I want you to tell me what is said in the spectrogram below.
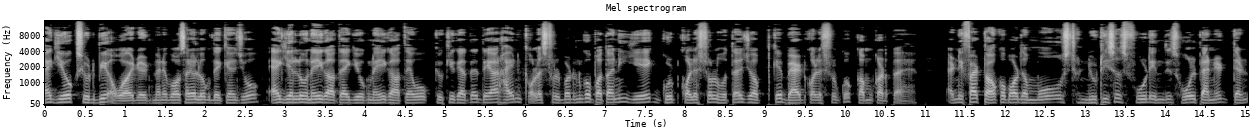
egg yolk should be avoided मैंने बहुत सारे लोग देखे हैं जो एग येलो नहीं खाते एग योग नहीं खाते हैं। वो क्योंकि कहते हैं they are high in cholesterol but उनको पता नहीं, ये एक गुड कोलेस्ट्रॉल होता है जो आपके बैड कोलेस्ट्रॉल को कम करता है। And if I talk about the most nutritious food in this whole planet then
